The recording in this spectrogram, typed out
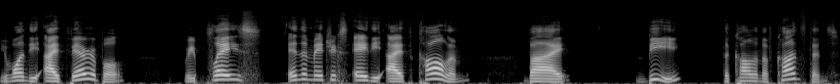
You want the ith variable, replace in the matrix A the ith column by B, the column of constants,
